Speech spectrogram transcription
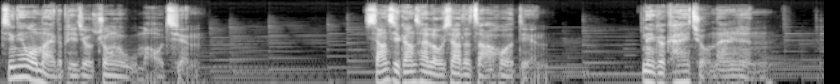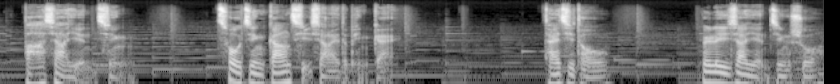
今天我买的啤酒重了五毛钱。想起刚才楼下的杂货店，那个开酒男人扒下眼镜，凑近刚起下来的瓶盖，抬起头，挥了一下眼睛，说：“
